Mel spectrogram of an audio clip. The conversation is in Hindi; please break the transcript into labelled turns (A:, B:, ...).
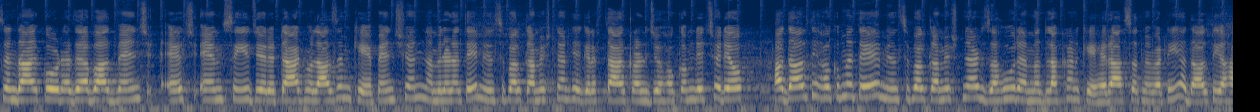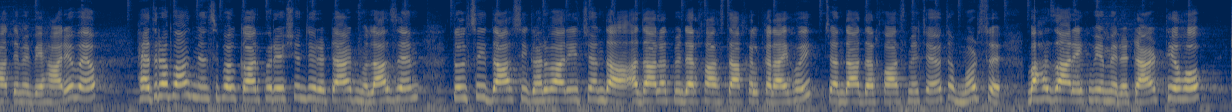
A: Sindh High Court Hyderabad bench H M C जे रिटायर्ड मुलाज़िम खे पेंशन न मिलण ते म्यूनिसिपल कमिश्नर खे गिरफ़्तार करण जो हुकुम ॾेई छॾियो अदालती हुकुम ते म्यूनिसिपल कमिश्नर ज़हूर अहमद लखण खे हिरासत में वठी अदालती अहाते में विहारियो वियो। हैदराबाद म्यूनिसिपल कॉर्पोरेशन जे रिटायर्ड मुलाज़िम तुलसीदास जी घरवारी चंदा अदालत में दरख़्वास्त दाख़िल कराई हुई। चंदा दरख़्वास्त में चयो त मुड़ुसु ॿ हज़ार एकवीह में रिटायर्ड हो।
